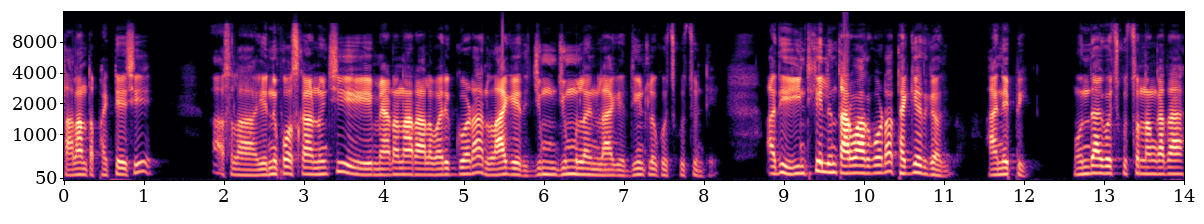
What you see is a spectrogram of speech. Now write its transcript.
తల అంతా పట్టేసి అసలు ఎన్ని పోసకాడ నుంచి మెడ వరకు కూడా లాగేది. జిమ్ జిమ్లని లాగేది దీంట్లోకి వచ్చి కూర్చుంటే. అది ఇంటికి వెళ్ళిన తర్వాత కూడా తగ్గేది కాదు ఆ నొప్పి. ముందాగి వచ్చి కూర్చున్నాం కదా?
